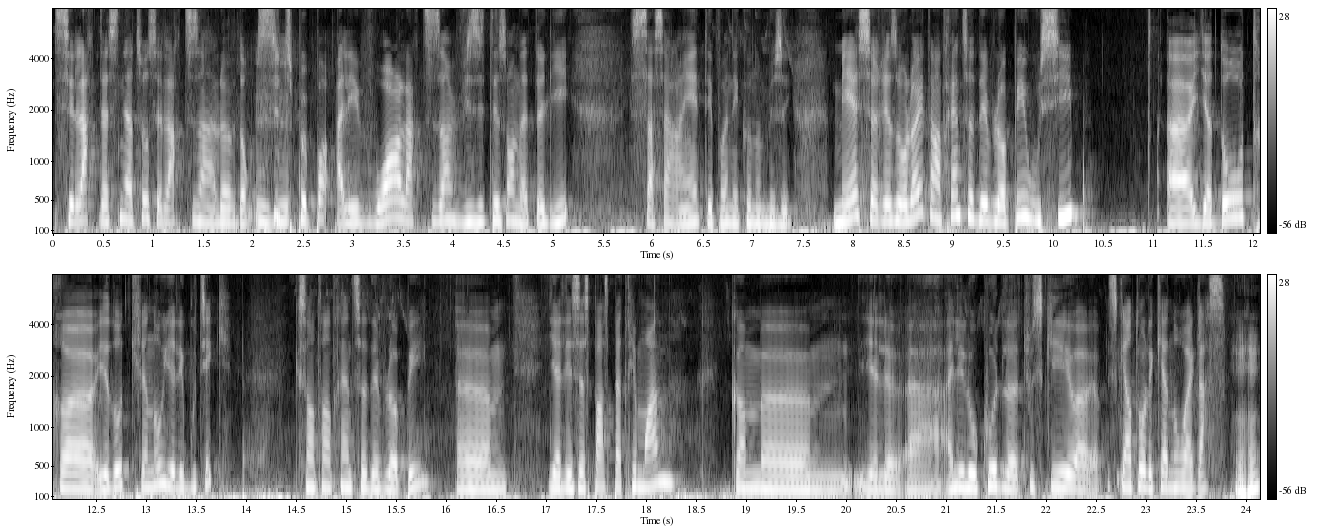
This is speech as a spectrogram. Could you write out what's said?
c'est l'art de signature, c'est l'artisan là. Donc, si Mhm. tu peux pas aller voir l'artisan, visiter son atelier, ça sert à rien. T'es pas un économisé. Mais ce réseau-là est en train de se développer aussi. Euh, Il y a d'autres, euh, il y a d'autres créneaux. Il y a les boutiques qui sont en train de se développer. Euh, Il y a les espaces patrimoine comme euh, il y a le, à, à l'île aux Coudes, là, tout ce qui, est, euh, ce qui entoure le canot à glace. Mhm.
